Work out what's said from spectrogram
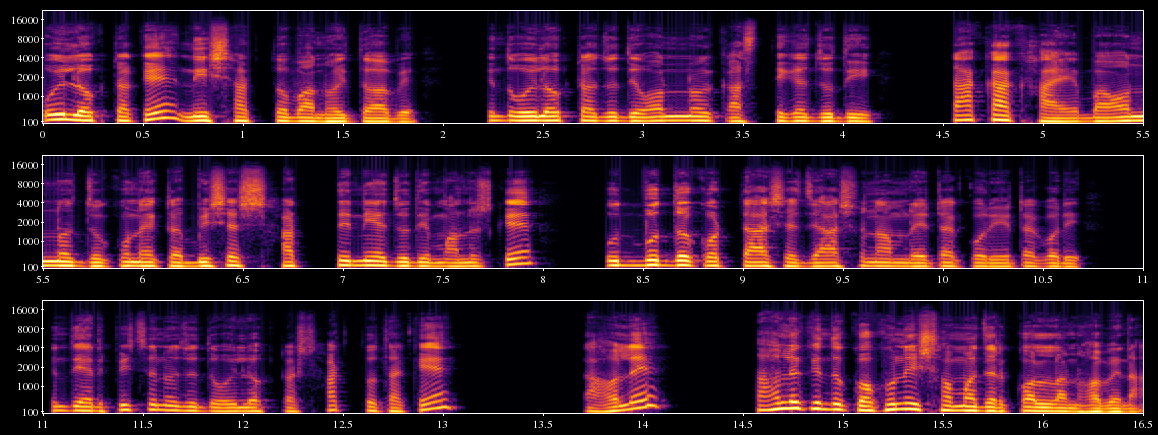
ওই লোকটাকে নিঃস্বার্থবান হইতে হবে। কিন্তু ওই লোকটা যদি অন্যর কাছ থেকে যদি টাকা খায় বা অন্য যে কোনো একটা বিশেষ স্বার্থে নিয়ে যদি মানুষকে উদ্বুদ্ধ করতে আসে যে, আসুন আমরা এটা করি এটা করি। কিন্তু এর পিছনে যদি ওই লোকটা স্বার্থ থাকে, তাহলে তাহলে কিন্তু কখনোই সমাজের কল্যাণ হবে না।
